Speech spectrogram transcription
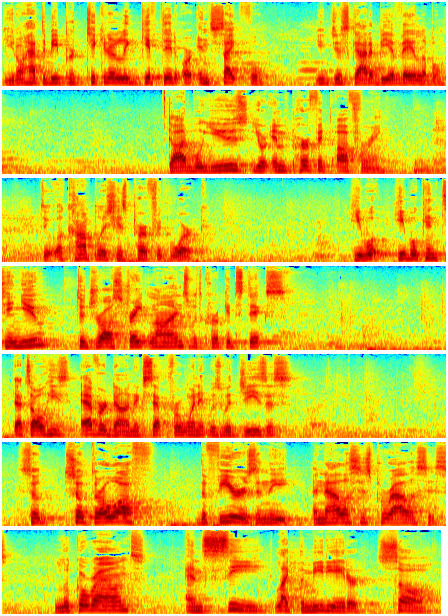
You don't have to be particularly gifted or insightful. You just got to be available. God will use your imperfect offering to accomplish his perfect work. He will, he will continue to draw straight lines with crooked sticks. That's all he's ever done, except for when it was with Jesus. So, so throw off the fears and the analysis paralysis. Look around and see like the mediator saw.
